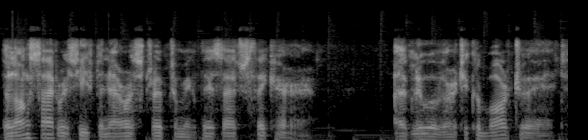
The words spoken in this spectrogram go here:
The long side received a narrow strip to make this edge thicker. I glue a vertical bar to it.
